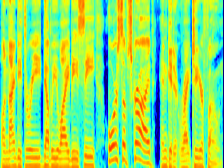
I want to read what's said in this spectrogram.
on 93 WIBC or subscribe and get it right to your phone.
